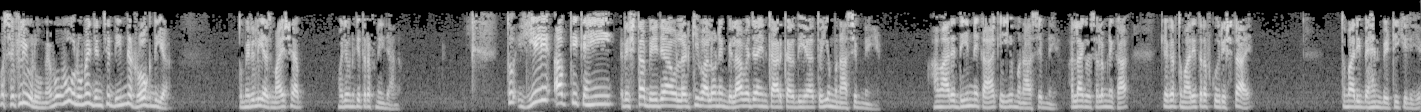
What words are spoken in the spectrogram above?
وہ سفلی علوم ہے۔ وہ وہ علوم ہے جن سے دین نے روک دیا۔ تو میرے لیے آزمائش ہے اب مجھے ان کی طرف نہیں جانا۔ تو یہ اب کہ کہیں رشتہ بھیجا اور لڑکی والوں نے بلا وجہ انکار کر دیا تو یہ مناسب نہیں ہے۔ ہمارے دین نے کہا کہ یہ مناسب نہیں ہے۔ اللہ کے وسلم نے کہا کہ اگر تمہاری طرف کوئی رشتہ آئے تمہاری بہن بیٹی کے لیے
